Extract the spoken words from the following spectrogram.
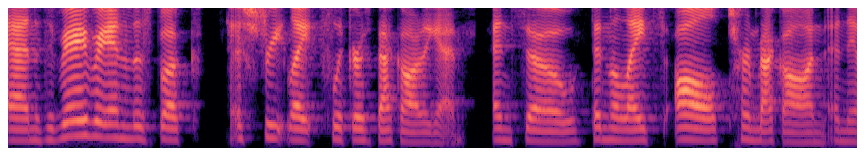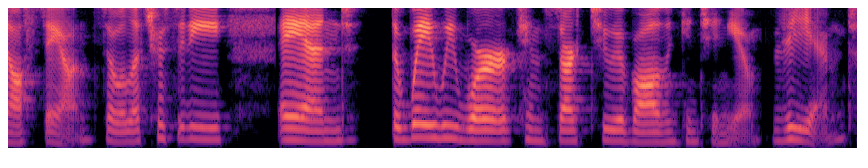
And at the very very end of this book, a street light flickers back on again, and so then the lights all turn back on and they all stay on. So electricity and the way we were can start to evolve and continue. The end.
